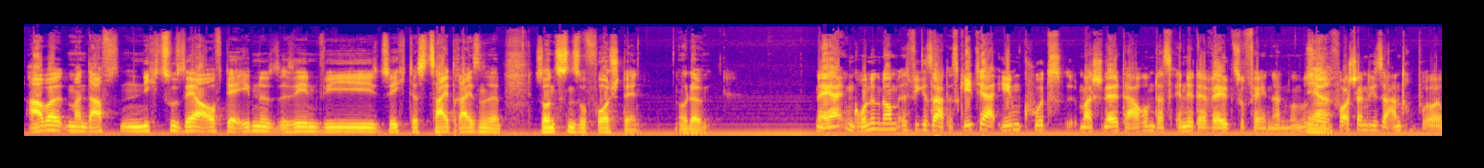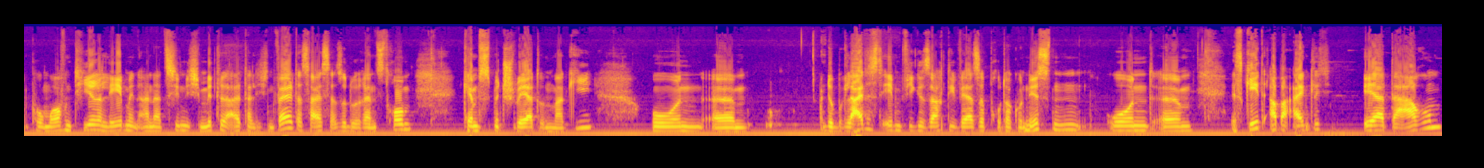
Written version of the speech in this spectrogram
aber man darf nicht zu sehr auf der Ebene sehen, wie sich das Zeitreisende sonst so vorstellen. Oder naja, im Grunde genommen ist, wie gesagt, es geht ja eben kurz mal schnell darum, das Ende der Welt zu verhindern. Man muss ja. sich vorstellen, diese anthropomorphen Tiere leben in einer ziemlich mittelalterlichen Welt. Das heißt also, du rennst rum, kämpfst mit Schwert und Magie und ähm, du begleitest eben, wie gesagt, diverse Protagonisten und ähm, es geht aber eigentlich eher darum,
